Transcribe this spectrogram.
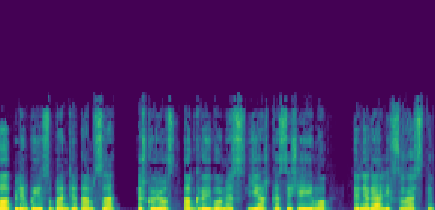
o aplinkui supanti tamsa, iš kurios apgraibomis ieškas išėjimo ir negali surasti.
